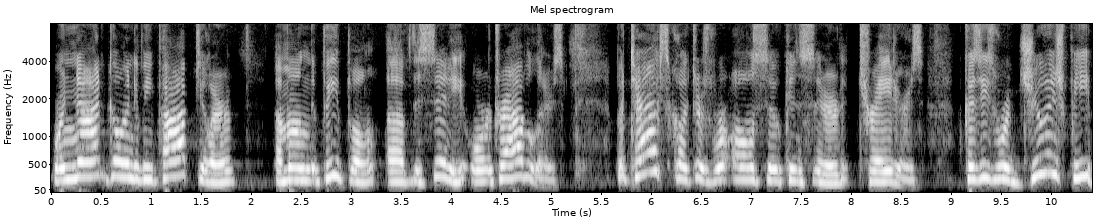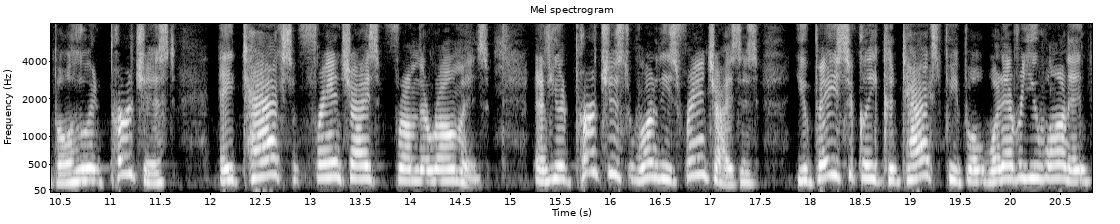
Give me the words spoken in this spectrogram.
were not going to be popular among the people of the city or travelers. But tax collectors were also considered traitors because these were Jewish people who had purchased a tax franchise from the Romans. And if you had purchased one of these franchises, you basically could tax people whatever you wanted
